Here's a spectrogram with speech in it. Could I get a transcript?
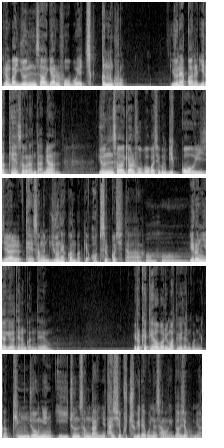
이른바 윤석열 후보의 측근 그룹, 윤핵관을 이렇게 해석을 한다면 윤석열 후보가 지금 믿고 의지할 대상은 윤핵관밖에 없을 것이다. 어허. 이런 이야기가 되는 건데요. 이렇게 되어버리면 어떻게 되는 겁니까? 김종인, 이준석 라인이 다시 구축이 되고 있는 상황인데 어제 보면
